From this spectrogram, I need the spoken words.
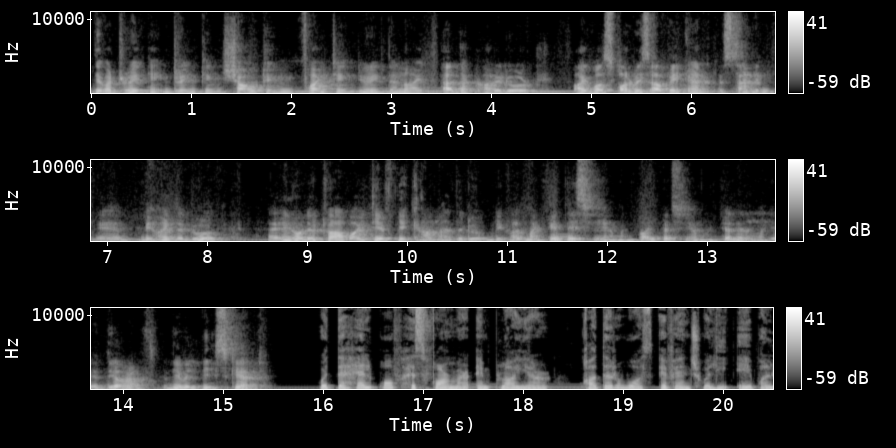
They were drinking, drinking, shouting, fighting during the night at the corridor. I was always awake and standing uh, behind the door uh, in order to avoid if they come at the door because my kid is here, my wife is here, my children are here. They are they will be scared. With the help of his former employer, Qadir was eventually able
